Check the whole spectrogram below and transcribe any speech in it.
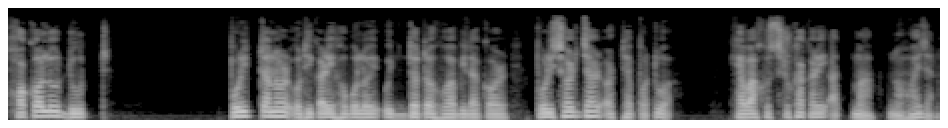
সকলো দূত পৰিত্ৰাণৰ অধিকাৰী হবলৈ উদ্যত হোৱাবিলাকৰ পৰিচৰ্যাৰ অৰ্থে পটোৱা সেৱা শুশ্ৰূষাকাৰী আত্মা নহয় জানো?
